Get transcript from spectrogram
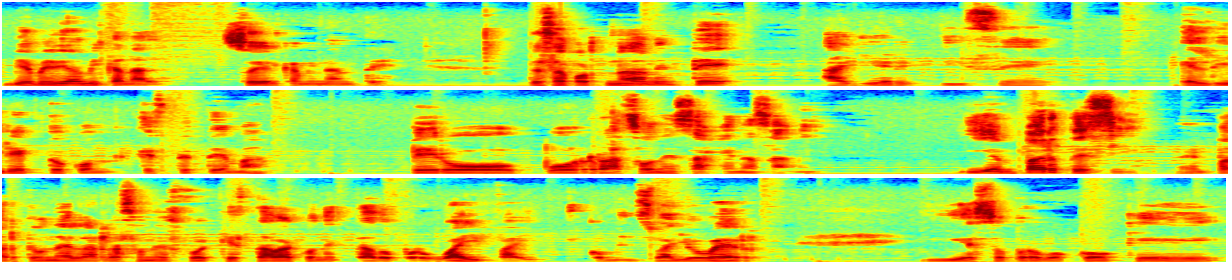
Bienvenido a mi canal, soy el Caminante. Desafortunadamente ayer hice el directo con este tema, pero por razones ajenas a mí. Y en parte sí, en parte una de las razones fue que estaba conectado por Wi-Fi, comenzó a llover y eso provocó que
